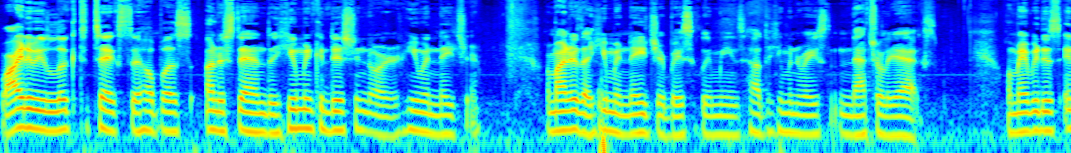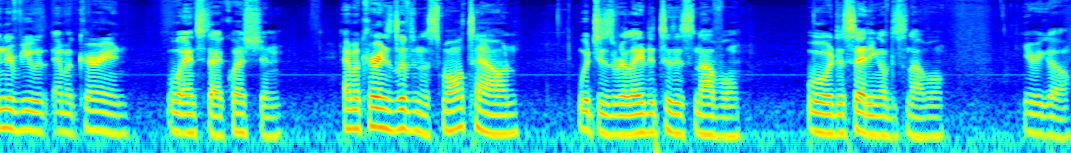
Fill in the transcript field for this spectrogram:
why do we look to text to help us understand the human condition or human nature? Reminder that human nature basically means how the human race naturally acts. Well, maybe this interview with Emma Curran will answer that question. Emma Curran has lived in a small town which is related to this novel, or the setting of this novel. Here we go.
